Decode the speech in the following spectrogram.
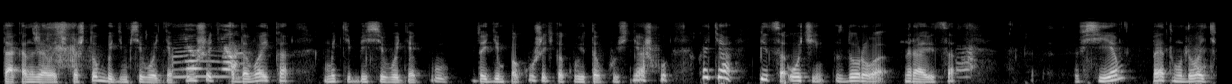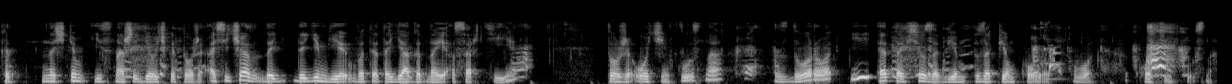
Так, Анжелочка, что будем сегодня кушать? А давай-ка мы тебе сегодня дадим покушать какую-то вкусняшку. Хотя пицца очень здорово нравится всем, поэтому давайте-ка начнем и с нашей девочкой тоже. А сейчас дадим ей вот это ягодное ассорти. Тоже очень вкусно, здорово. И это все забьем, запьем колой. Вот, очень вкусно.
